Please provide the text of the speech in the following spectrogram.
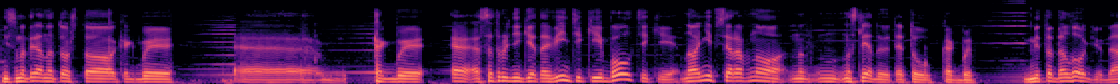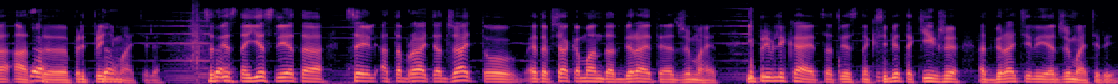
несмотря на то, что как бы, э, как бы э, сотрудники это винтики и болтики, но они все равно на, наследуют эту как бы методологию, да, от да. Э, предпринимателя. Да. Соответственно, да. если это цель отобрать, отжать, то эта вся команда отбирает и отжимает. И привлекает, соответственно, к себе таких же отбирателей и отжимателей.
